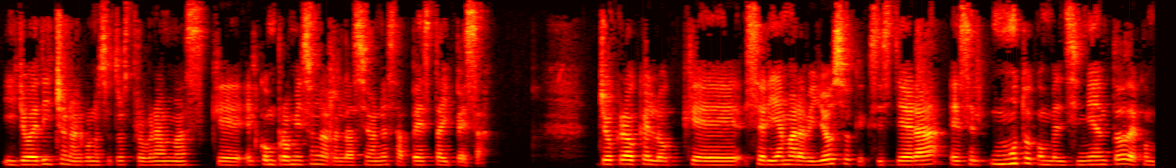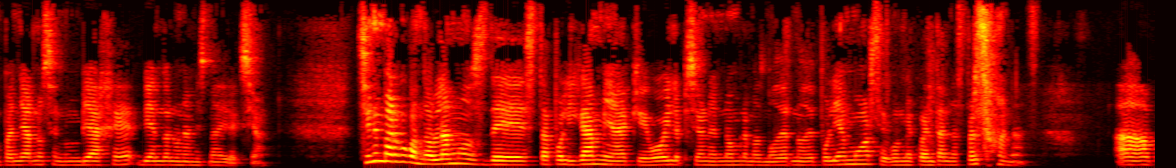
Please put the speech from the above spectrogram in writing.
y yo he dicho en algunos otros programas que el compromiso en las relaciones apesta y pesa. Yo creo que lo que sería maravilloso que existiera es el mutuo convencimiento de acompañarnos en un viaje viendo en una misma dirección. Sin embargo, cuando hablamos de esta poligamia, que hoy le pusieron el nombre más moderno de poliamor, según me cuentan las personas, ah,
